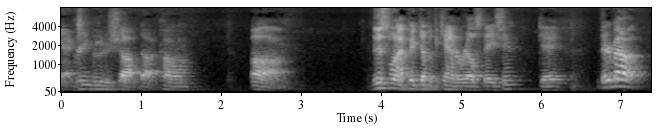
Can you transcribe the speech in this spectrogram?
Yeah, greenbuddhashop.com. Um, this one I picked up at the counter rail station. Okay, they're about.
